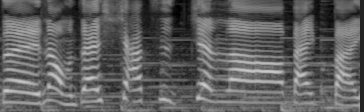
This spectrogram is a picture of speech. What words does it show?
对，那我们再下次见喽，拜拜。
